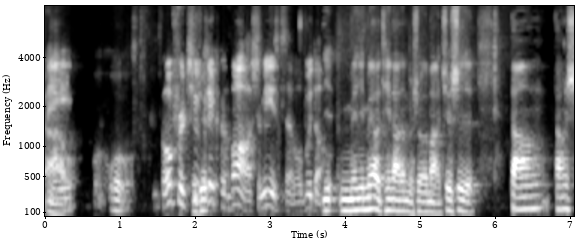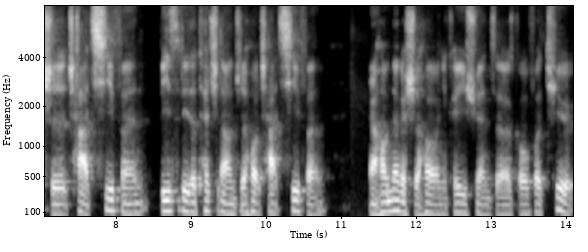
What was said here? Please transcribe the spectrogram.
啊，我 Go for two kick the ball 什么意思？我不懂。你你你没有听到那么说吗？就是当当时差七分，Beasley 的 Touchdown 之后差七分，然后那个时候你可以选择 go for two，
